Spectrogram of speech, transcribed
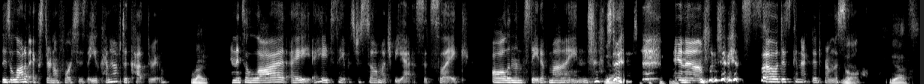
there's a lot of external forces that you kind of have to cut through. Right and it's a lot I, I, hate to say it but it's just so much bs it's like all in the state of mind yeah. and um it's so disconnected from the soul yeah. yes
